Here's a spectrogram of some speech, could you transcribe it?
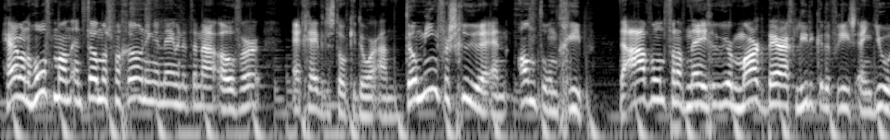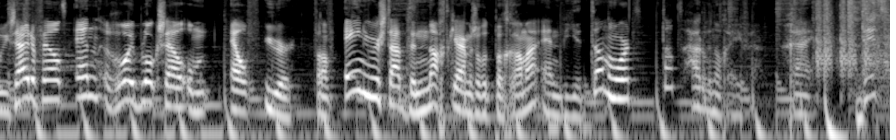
Herman Hofman en Thomas van Groningen nemen het daarna over en geven de stokje door aan Domien Verschuren en Anton Griep. De avond vanaf 9 uur Mark Berg, Liedeke de Vries en Juri Zijderveld en Roy Blokzeil om 11 uur. Vanaf 1 uur staat de nachtkermis op het programma en wie het dan hoort, dat houden we nog even geheim. Dit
